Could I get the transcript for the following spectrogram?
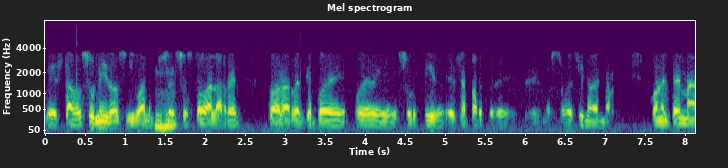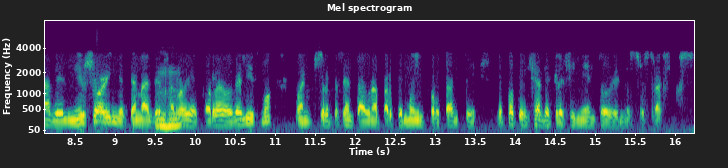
de Estados Unidos, y bueno, pues uh -huh. eso es toda la red toda la red que puede puede surtir esa parte de, de nuestro vecino del norte. Con el tema del nearshoring, el tema del desarrollo del corredor del istmo, bueno, pues representa una parte muy importante de potencial de crecimiento de nuestros tráficos.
